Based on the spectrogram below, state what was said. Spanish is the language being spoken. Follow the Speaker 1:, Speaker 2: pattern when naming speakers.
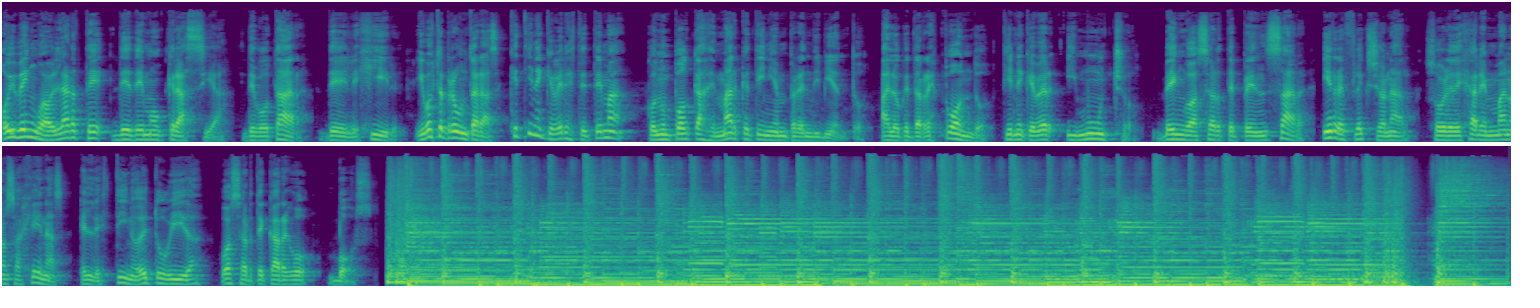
Speaker 1: Hoy vengo a hablarte de democracia, de votar, de elegir. Y vos te preguntarás, ¿qué tiene que ver este tema con un podcast de marketing y emprendimiento? A lo que te respondo, tiene que ver y mucho. Vengo a hacerte pensar y reflexionar sobre dejar en manos ajenas el destino de tu vida o hacerte cargo vos.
